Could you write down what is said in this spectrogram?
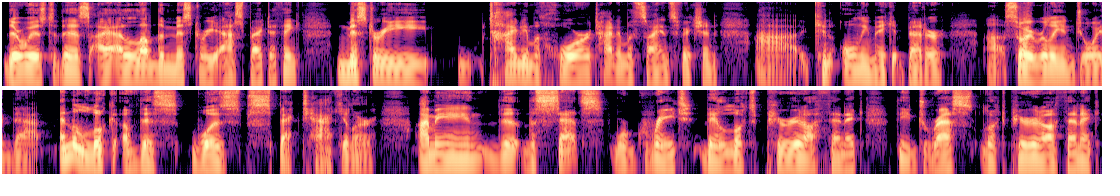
there was to this. I, I love the mystery aspect. I think mystery tied in with horror, tied in with science fiction, uh, can only make it better. Uh, so I really enjoyed that. And the look of this was spectacular. I mean, the the sets were great. They looked period authentic. The dress looked period authentic.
